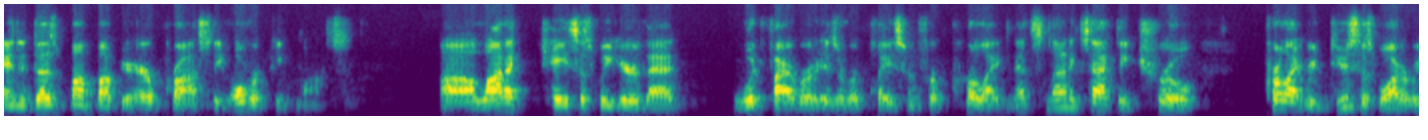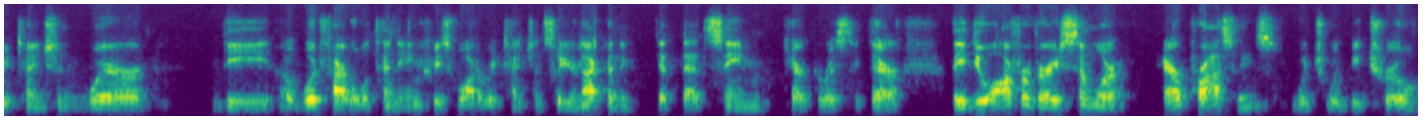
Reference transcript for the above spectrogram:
and it does bump up your air porosity over peat moss. Uh, a lot of cases we hear that wood fiber is a replacement for perlite. And that's not exactly true. Perlite reduces water retention where the uh, wood fiber will tend to increase water retention. So you're not going to get that same characteristic there. They do offer very similar air porosities, which would be true.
